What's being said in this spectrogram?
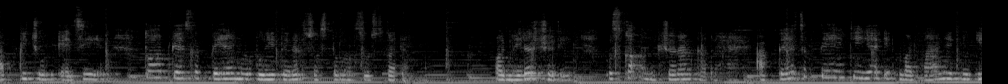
आपकी चोट कैसी है तो आप कह सकते हैं, मैं पूरी तरह स्वस्थ महसूस कर रहा हूँ और मेरा शरीर उसका अनुसरण कर रहा है। आप कह सकते हैं कि यह एक वरदान है क्योंकि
